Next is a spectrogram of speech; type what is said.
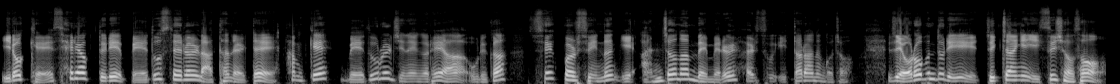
이렇게 세력들이 매도세를 나타낼 때 함께 매도를 진행을 해야 우리가 수익 벌 수 있는 이 안전한 매매를 할할수 있다라는 거죠. 이제 여러분들이 직장에 있으셔서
